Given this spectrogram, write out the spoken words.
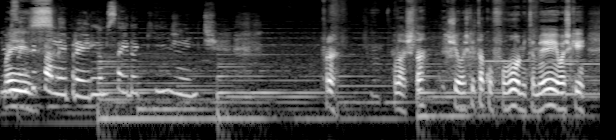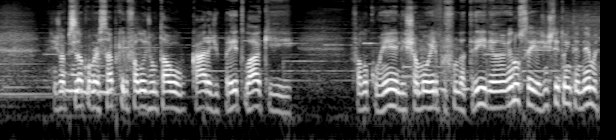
Eu sempre Mas. falei pra ele não sair daqui, gente. Fran, relaxa, tá? Eu acho que ele tá com fome também. Eu acho que a gente vai precisar conversar porque ele falou de um tal cara de preto lá que falou com ele, chamou ele pro fundo da trilha. Eu não sei, a gente tentou entender, mas.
